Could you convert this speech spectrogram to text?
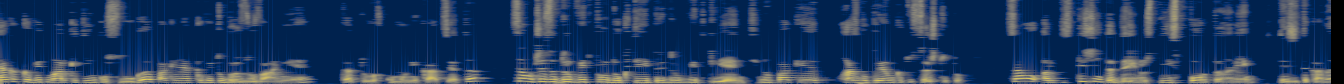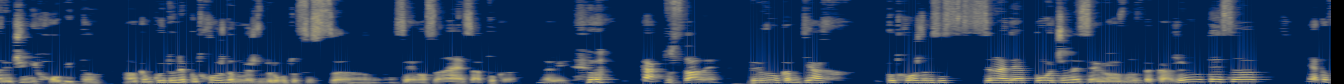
някакъв вид маркетинг услуга, пак е някакъв вид образование, както в комуникацията, само че за друг вид продукти и при друг вид клиенти. Но пак е, аз го приемам като същото. Само артистичните дейности и спорта, нали, тези така наречени хобита, към които не подхождам, между другото, с едно са, е, сега тук, нали, както стане. Примерно към тях подхождам с една идея повече несериозност, да кажем, но те са някакъв...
